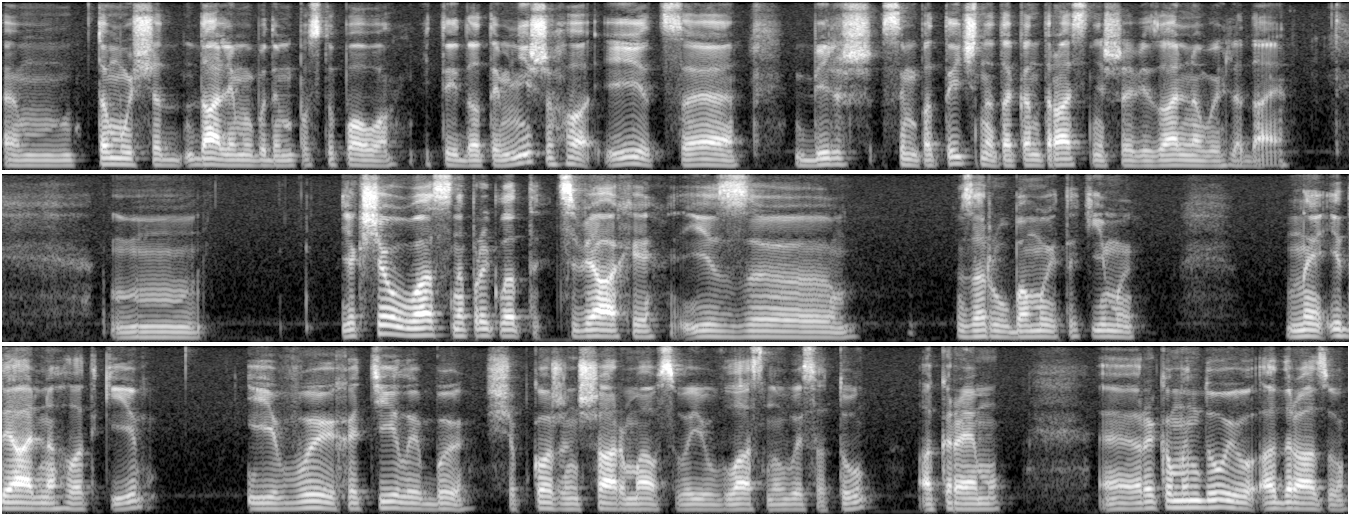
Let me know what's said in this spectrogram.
ем, тому що далі ми будемо поступово йти до темнішого, і це більш симпатично та контрастніше візуально виглядає. Якщо у вас, наприклад, цвяхи із е, зарубами такими не ідеально гладкі, і ви хотіли б, щоб кожен шар мав свою власну висоту окрему, е, рекомендую одразу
